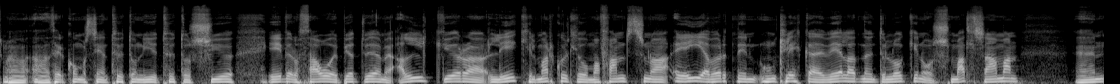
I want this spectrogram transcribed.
að þeir komast síðan 29-27 yfir og þá er Björn Viðar með algjöra likil markvæslu og maður fannst svona eiga vörninn, hún klikkaði vel aðna undir lokinu og small saman. En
